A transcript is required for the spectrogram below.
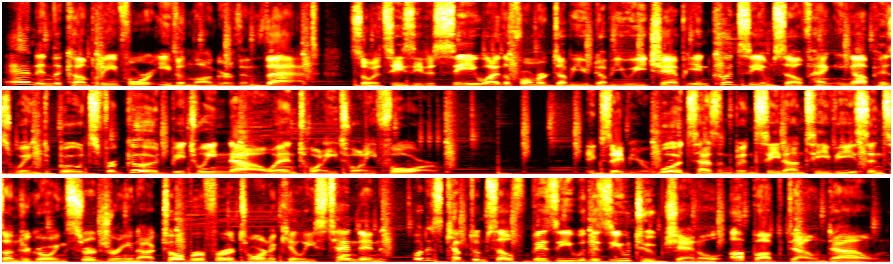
and in the company for even longer than that, so it's easy to see why the former WWE Champion could see himself hanging up his winged boots for good between now and 2024. Xavier Woods hasn't been seen on TV since undergoing surgery in October for a torn Achilles tendon, but has kept himself busy with his YouTube channel Up Up Down Down.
